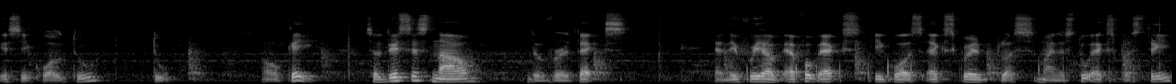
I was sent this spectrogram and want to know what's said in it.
is equal to 2. Okay. So this is now the vertex. And if we have f of x equals x squared plus minus 2x plus 3,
